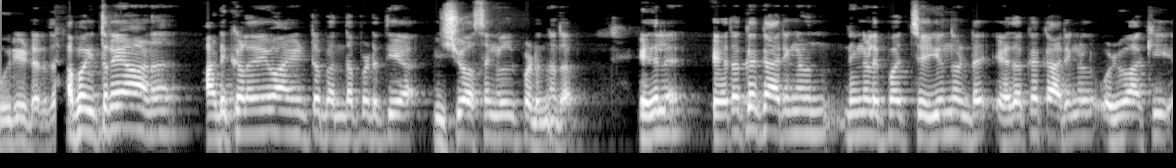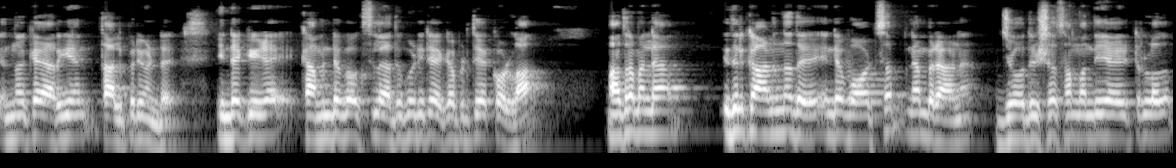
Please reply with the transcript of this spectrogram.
ഊരിയിടരുത്. അപ്പോൾ ഇത്രയാണ് അടുക്കളയുമായിട്ട് ബന്ധപ്പെടുത്തിയ വിശ്വാസങ്ങളിൽ പെടുന്നത്. ഇതിൽ ഏതൊക്കെ കാര്യങ്ങൾ നിങ്ങളിപ്പോൾ ചെയ്യുന്നുണ്ട് ഏതൊക്കെ കാര്യങ്ങൾ ഒഴിവാക്കി എന്നൊക്കെ അറിയാൻ താല്പര്യമുണ്ട് ഇതിന്റെ കീഴെ കമന്റ് ബോക്സിൽ അതുകൂടി രേഖപ്പെടുത്തിയാൽ കൊള്ളാം. മാത്രമല്ല ഇതിൽ കാണുന്നത് എന്റെ വാട്സപ്പ് നമ്പറാണ് ജ്യോതിഷ സംബന്ധിയായിട്ടുള്ളതും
